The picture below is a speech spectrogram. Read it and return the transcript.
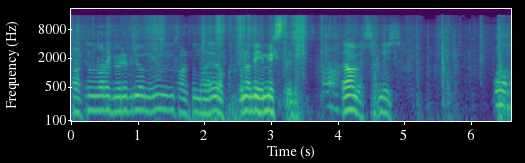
Farklı numara görebiliyor muyum? Farklı numara yok. Buna değinmek istedim. Devam et sendeyiz. Oh.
